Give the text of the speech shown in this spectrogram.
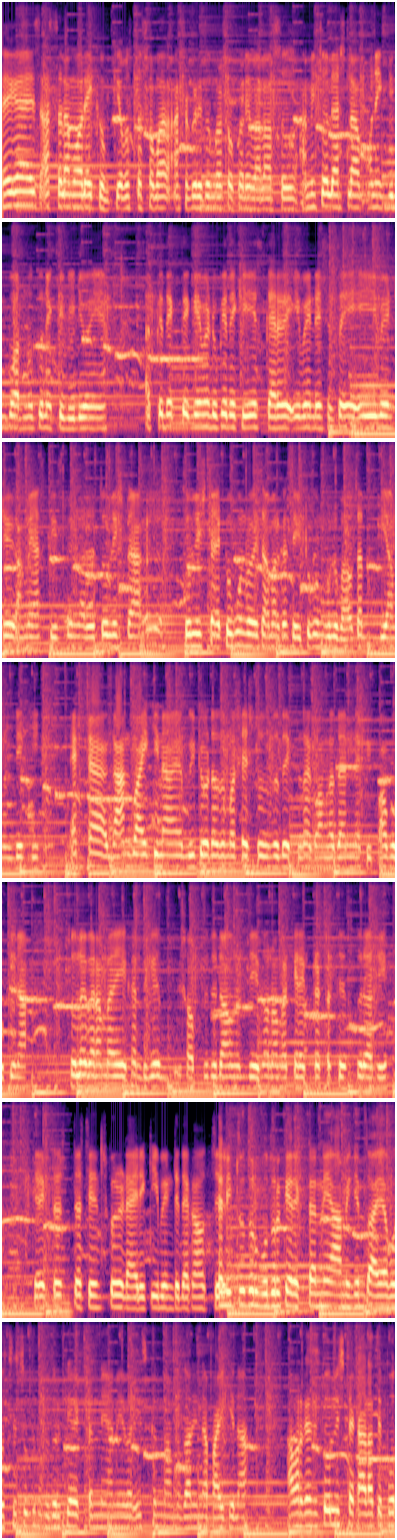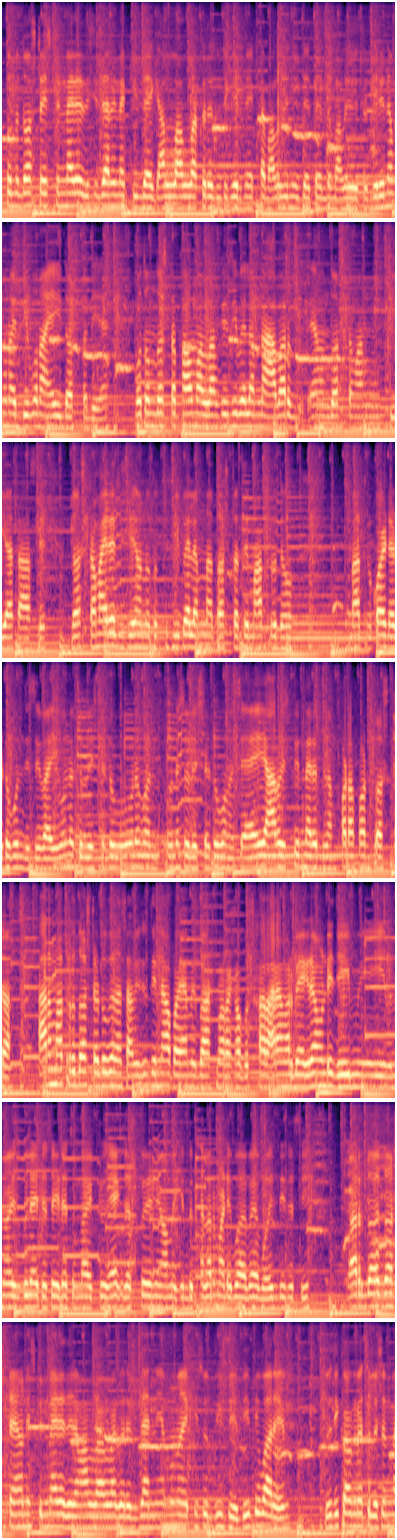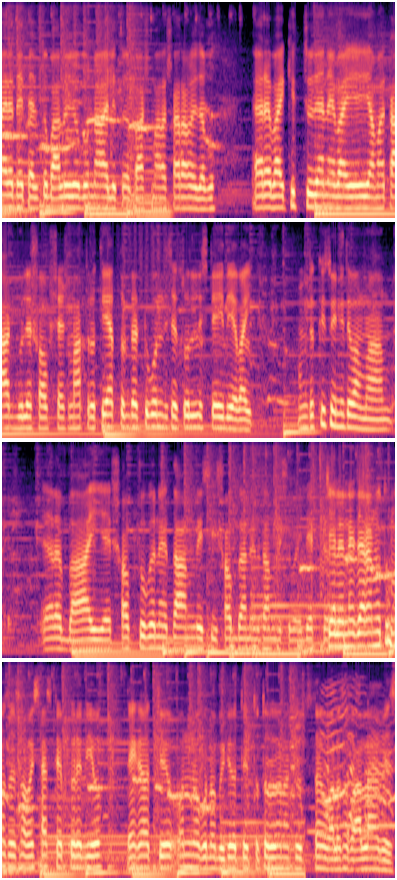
Hey guys আসসালামু আলাইকুম। কি অবস্থা সবার? আশা করি তোমরা সকলে ভালো আছো। আমি চলে আসলাম অনেকদিন পর নতুন একটি ভিডিও নিয়ে। আজকে দেখতে গেমে ঢুকে দেখি স্কারের ইভেন্ট এসেছে। এই ইভেন্টে আমি আজকে স্পিন মারবো চল্লিশটা চল্লিশটা টুকুন রয়েছে আমার কাছে। এই টুকুনগুলো ভাউচার দিয়ে আমি দেখি একটা গান পাই কিনা। ভিডিওটা তোমরা শেষ পর্যন্ত দেখতে থাকো, আমরা জানি না কি পাবো কিনা। চলো এবার আমরা এখান থেকে সব কিছু ডাউনলোড দিয়ে এখন আমরা ক্যারেক্টারটা চেঞ্জ করে আসি। ক্যারেক্টারটা চেঞ্জ করে ডাইরেক্ট ইভেন্টে দেখা হচ্ছে। চতুর বুধুর ক্যারেক্টার নিয়ে আমি কিন্তু আয়া বলছি চতুর বুধুর ক্যারেক্টার নিয়ে আমি এবার স্পিন মারবো জানি না, পাই কিনা। আমার কাছে চল্লিশটা কার্ড আছে, প্রথমে দশটা স্পিন মারে দিছি, জানি না কি দেয় আল্লাহ আল্লাহ করে যদি গেরিনা একটা ভালো জিনিস দেয়, তাহলে ভালোই হতো গেরিনা মনে হয় দিব না এই দশটা দিয়ে। প্রথম দশটা ফাও মারলাম, কিছু পেলাম না, আবার এখন দশটা মান ফিয়াটা আছে দশটা মাইরে দিছি, এখন তো কিছু পেলাম না, দশটাতে মাত্র দেহ মাত্র কয়টা টুকুন দিছে ভাই? উনচল্লিশটা টুকুন উনচল্লিশটা টুকুন আছে এই আরও স্পিন মেরে দিলাম, ফটাফট দশটা। আর মাত্র দশটা টুকুন আছে আমি যদি না পাই, আমি বাস মারা খাব সারা। আমার ব্যাকগ্রাউন্ডে যেই নয়েজ গুলাইতেছে, এটা তোমরা একটু অ্যাডজাস্ট করে নিও। আমি কিন্তু খেলার মাঠে বয়ে বয়ে ভয়েস দিতেছি। আর দশ দশটা এখন স্পিন মেরে দিলাম, আল্লাহ আল্লাহ করে। জানি মনে হয় কিছু দিছে, দিতে পারে। যদি কংগ্রেচুলেশন মেরে দেয়, তাহলে তো ভালোই হব, না হলে তো বাস মারা সারা হয়ে যাব। আরে ভাই, কিচ্ছু জানে ভাই, এই আমার কার্ডগুলো সব শেষ, মাত্র তিয়াত্তরটা টুকুন দিছে, চল্লিশটাই দিয়ে ভাই। আমি তো কিছুই নিতে পারব না। আরে ভাই সব টুকুনের দাম বেশি, সব গানের দাম বেশি ভাই দেখ চ্যানেলে যারা নতুন আছে, সবাই সাবস্ক্রাইব করে দিও। দেখা হচ্ছে অন্য কোনো ভিডিওতে, ততক্ষণ সুস্থ থাকো, ভালো থাকো, আল্লাহ হাফেজ।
